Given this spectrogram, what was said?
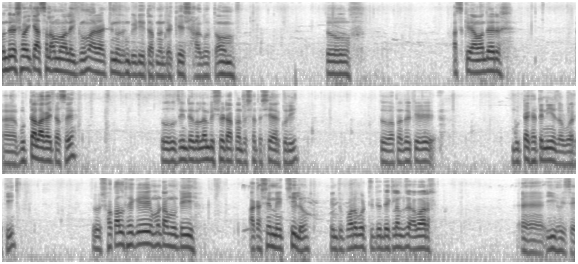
বন্ধুরা, সবাইকে আসসালামু আলাইকুম। আর একটি নতুন ভিডিওতে আপনাদেরকে স্বাগতম। তো আজকে আমাদের ভুট্টা লাগাইতেছে। তো চিন্তা করলাম বিষয়টা আপনাদের সাথে শেয়ার করি। তো আপনাদেরকে ভুট্টা খেতে নিয়ে যাব আর কি। তো সকাল থেকে মোটামুটি আকাশে মেঘ ছিল, কিন্তু পরবর্তীতে দেখলাম যে আবার ই হয়েছে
